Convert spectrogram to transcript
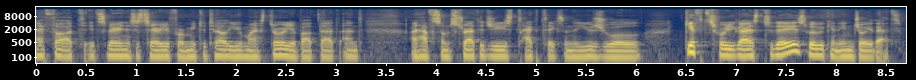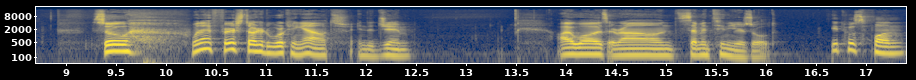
I thought it's very necessary for me to tell you my story about that. And I have some strategies, tactics, and the usual gifts for you guys today so we can enjoy that. So, when I first started working out in the gym, I was around 17 years old. It was fun,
